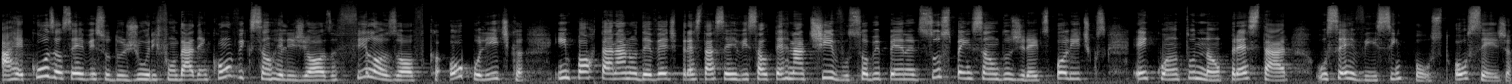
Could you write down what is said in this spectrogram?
a recusa ao serviço do júri fundada em convicção religiosa, filosófica ou política importará no dever de prestar serviço alternativo sob pena de suspensão dos direitos políticos enquanto não prestar o serviço imposto. Ou seja,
